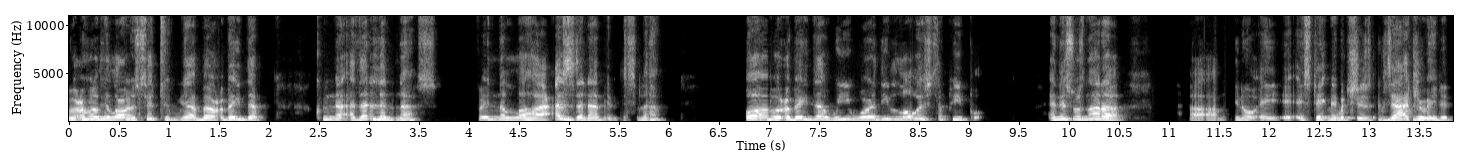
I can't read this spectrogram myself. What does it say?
Umar said to him, Ya Abu Ubaidah, كنا أذل الناس فإن الله عزنا بالإسلام. Oh Abu Ubaidah, we were the lowest of people. And this was not a uh, you know, a, a statement which is exaggerated.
